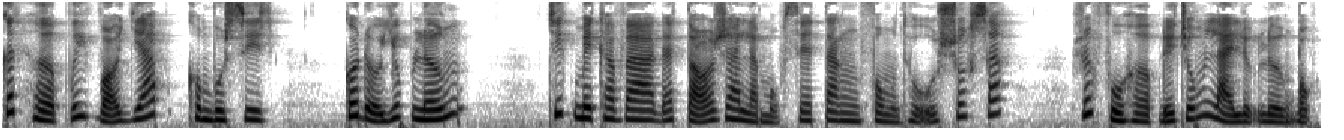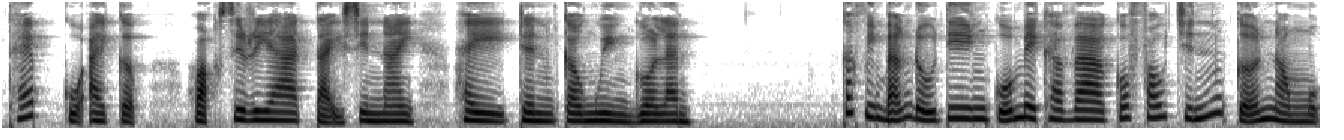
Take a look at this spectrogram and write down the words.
Kết hợp với vỏ giáp composite có độ dốc lớn, chiếc Mekava đã tỏ ra là một xe tăng phòng thủ xuất sắc, rất phù hợp để chống lại lực lượng bọc thép của Ai Cập hoặc Syria tại Sinai hay trên cao nguyên Golan. Các phiên bản đầu tiên của Mekava có pháo chính cỡ nòng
